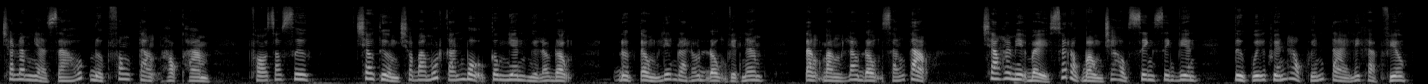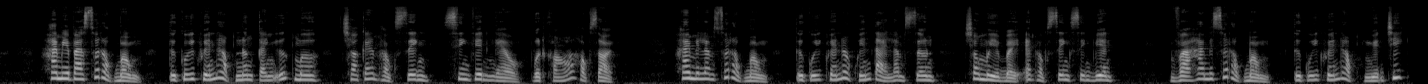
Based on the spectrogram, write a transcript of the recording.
cho năm nhà giáo được phong tặng học hàm phó giáo sư, trao thưởng cho 31 cán bộ công nhân người lao động được Tổng Liên đoàn Lao động Việt Nam tặng bằng lao động sáng tạo, trao 27 suất học bổng cho học sinh sinh viên từ Quỹ khuyến học khuyến tài Lê Khả Phiêu, 23 suất học bổng từ Quỹ khuyến học nâng cánh ước mơ cho các em học sinh, sinh viên nghèo vượt khó học giỏi, 25 suất học bổng từ Quỹ khuyến học khuyến tài Lam Sơn cho 17 em học sinh sinh viên và 20 suất học bổng từ Quỹ khuyến học Nguyễn Trích.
